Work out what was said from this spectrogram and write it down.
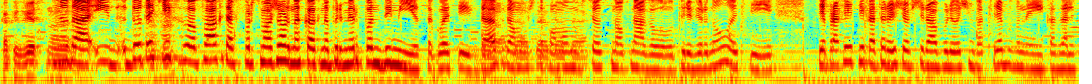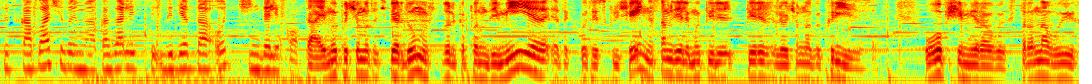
как известно... Ну да, и до таких ага. фактов форс-мажорных, как, например, пандемия, согласись, да, да потому да, что, да, по-моему, да, да. все с ног на голову перевернулось, и те профессии, профессии, которые еще вчера были очень востребованы и казались высокооплачиваемыми, оказались где-то очень далеко. Да, и мы почему-то теперь думаем, что только пандемия это какое-то исключение. На самом деле мы пережили очень много кризисов, общемировых, страновых.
